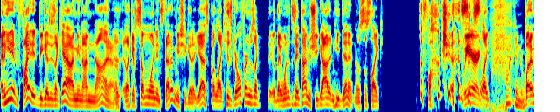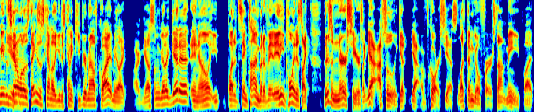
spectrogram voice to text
And he didn't fight it because he's like, yeah, I mean, I'm not. Yeah. Uh, Like, if someone instead of me should get it, yes. But like, his girlfriend was like, they, they went at the same time, and she got it, and he didn't. And it was just like, the fuck? It's just Weird. like, Fucking. but I mean, it's kind of one of those things. It's kind of like you just kind of keep your mouth quiet and be like, I guess I'm gonna get it, you know. But at the same time, but if at any point it's like, there's a nurse here, it's like, yeah, absolutely, get, yeah, of course, yes, let them go first, not me. But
